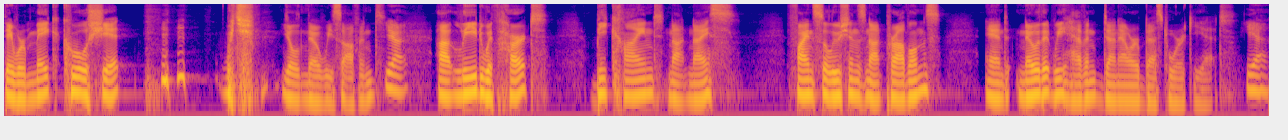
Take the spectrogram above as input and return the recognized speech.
They were make cool shit, which you'll know we softened. Yeah. Uh, lead with heart. Be kind, not nice. Find solutions, not problems. And know that we haven't done our best work yet. Yeah.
